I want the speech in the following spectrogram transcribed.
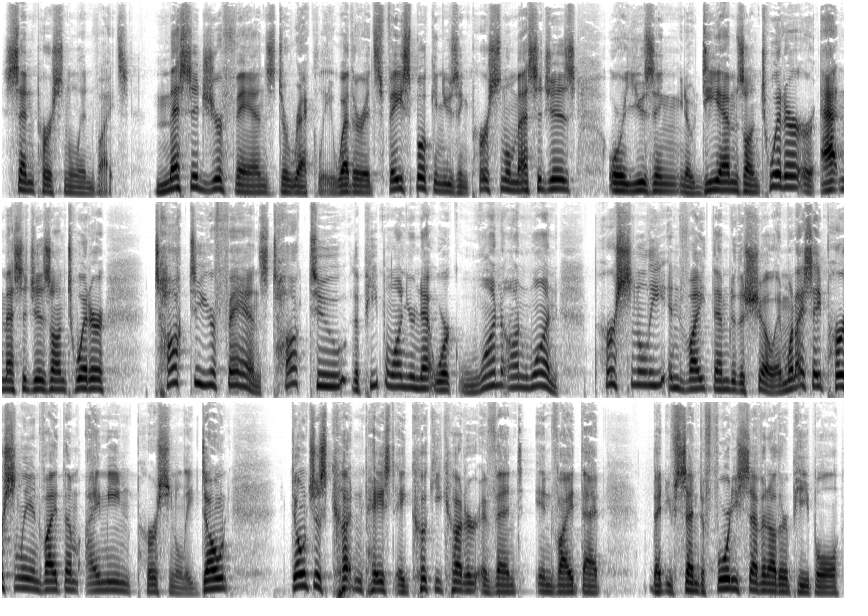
Send personal invites message your fans directly whether it's facebook and using personal messages or using you know dms on twitter or at messages on twitter. Talk to your fans. Talk to the people on your network one on one personally invite them to the show. And when i say personally invite them i mean personally. Don't don't just cut and paste a cookie cutter event invite that that you've sent to 47 other people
